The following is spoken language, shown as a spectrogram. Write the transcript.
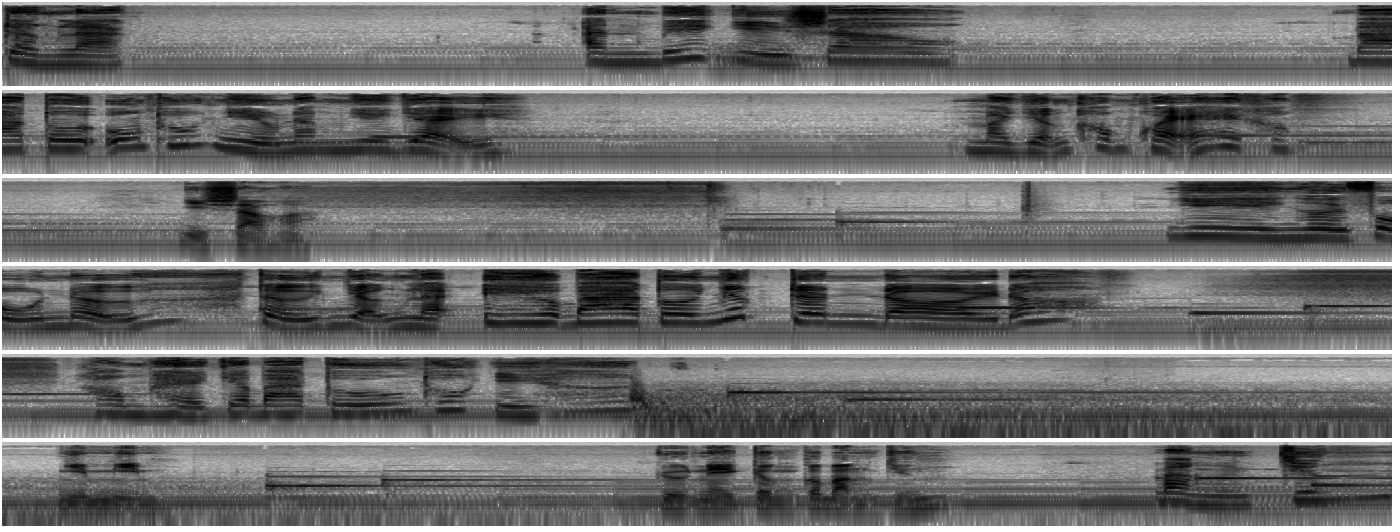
Trần Lạc Anh biết vì sao Ba tôi uống thuốc nhiều năm như vậy Mà vẫn không khỏe hay không? Vì sao hả Vì người phụ nữ tự nhận là yêu ba tôi nhất trên đời đó. Không hề cho ba tôi uống thuốc gì hết. Nhiễm nhiễm. Chuyện này cần có bằng chứng. Bằng chứng.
